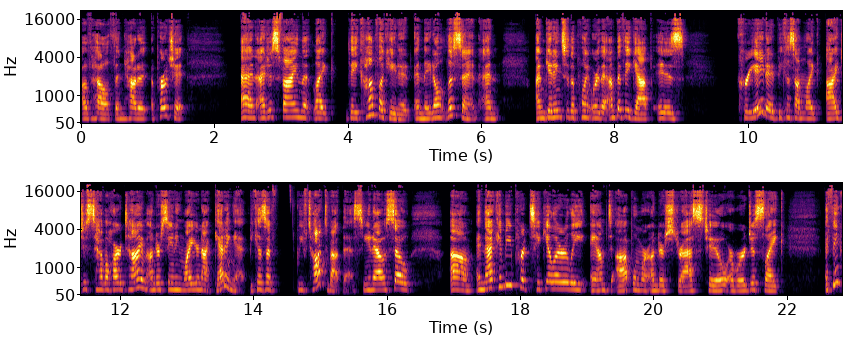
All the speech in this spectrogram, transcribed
of health and how to approach it. And I just find that like they complicate it and they don't listen. And I'm getting to the point where the empathy gap is created because I'm like, I just have a hard time understanding why you're not getting it because I've we've talked about this, you know? So um, and that can be particularly amped up when we're under stress too, or we're just like, I think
